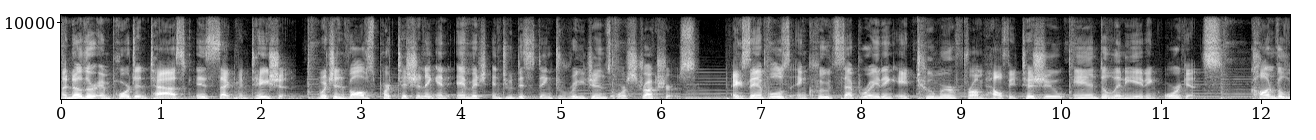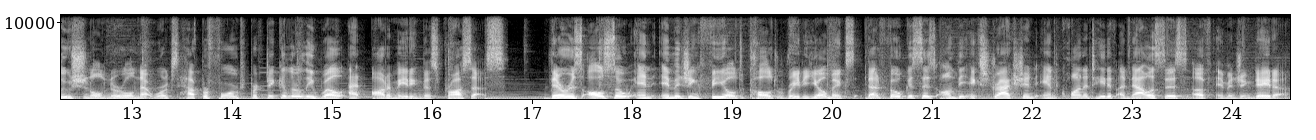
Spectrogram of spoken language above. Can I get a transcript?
Another important task is segmentation which involves partitioning an image into distinct regions or structures. Examples include separating a tumor from healthy tissue and delineating organs. Convolutional neural networks have performed particularly well at automating this process. There is also an imaging field called radiomics that focuses on the extraction and quantitative analysis of imaging data.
